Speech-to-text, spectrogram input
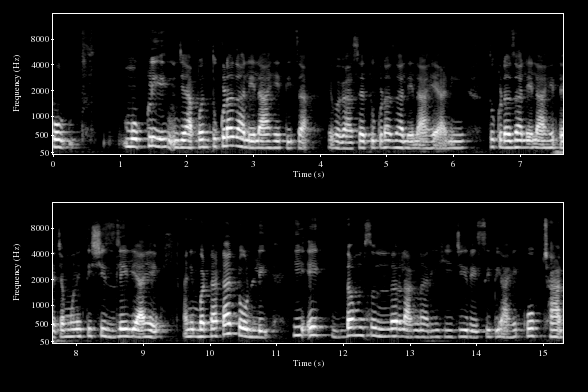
फोड मोकळी म्हणजे आपण तुकडा झालेला आहे तिचा. हे बघा असा तुकडा झालेला आहे. आणि तुकडं झालेला आहे त्याच्यामुळे ती शिजलेली आहे आणि बटाटा तोडली ही एकदम सुंदर लागणारी ही जी रेसिपी आहे खूप छान.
